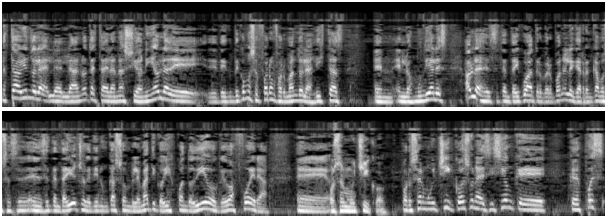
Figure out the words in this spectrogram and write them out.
estaba viendo la, la- la nota esta de la Nación y habla de, de- de cómo se fueron formando las listas en, en los mundiales. Habla desde el 74, pero ponele que arrancamos en el 78, que tiene un caso emblemático y es cuando Diego quedó afuera. Eh, Por ser muy chico. por ser muy chico. Es una decisión que, que después,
